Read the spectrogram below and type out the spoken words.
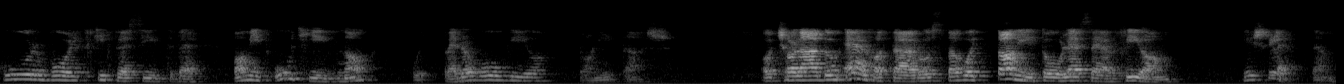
húr volt kifeszítve, amit úgy hívnak, hogy pedagógia, tanítás. A családom elhatározta, hogy tanító leszel, fiam, és lettem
